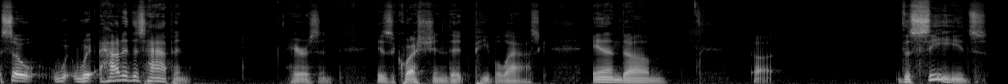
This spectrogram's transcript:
so, w- w- how did this happen? Harrison, is a question that people ask. And um, uh, the seeds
